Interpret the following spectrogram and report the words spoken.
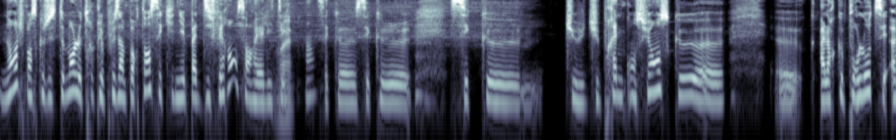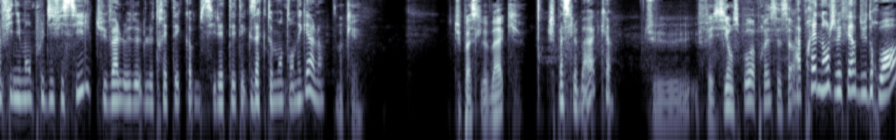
Non, je pense que justement le truc le plus important, c'est qu'il n'y ait pas de différence en réalité. Ouais. Hein, c'est que c'est que c'est que tu, tu prennes conscience que euh, euh, alors que pour l'autre c'est infiniment plus difficile, tu vas le, le traiter comme s'il était exactement ton égal. Ok. Tu passes le bac. Je passe le bac. Tu fais Sciences Po après, c'est ça? Après non, je vais faire du droit.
